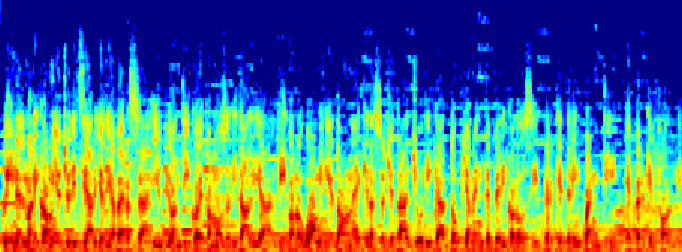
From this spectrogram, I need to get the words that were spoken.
Qui nel manicomio giudiziario di Aversa, il più antico e famoso d'Italia, vivono uomini e donne che la società giudica doppiamente pericolosi, perché delinquenti e perché folli.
